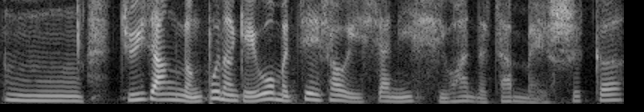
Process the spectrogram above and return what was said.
嗯，局长能不能给我们介绍一下你喜欢的赞美诗歌？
